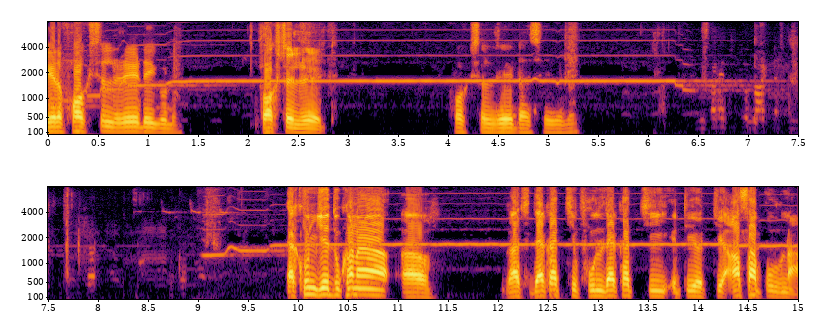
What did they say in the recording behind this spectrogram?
এখানে ফক্সেল রেড এগুলো। ফক্সটেল রেড ফক্সেল রেড আছে এগুলো। এখন যে দুখানা গাছ দেখাচ্ছি ফুল দেখাচ্ছি এটি হচ্ছে আশাপূর্ণা।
